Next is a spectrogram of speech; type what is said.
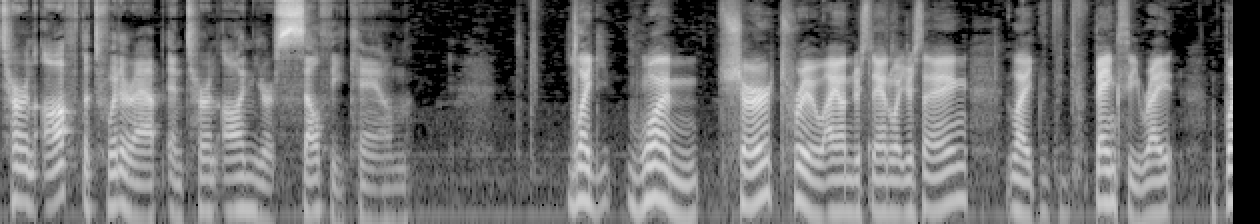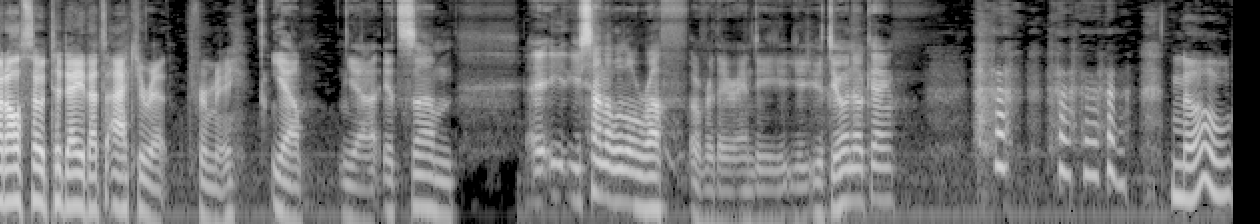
turn off the Twitter app and turn on your selfie cam. Like one sure, true, I understand what you're saying. Like Banksy, right? But also today that's accurate for me. Yeah. Yeah, it's um you sound a little rough over there, Andi. You, are doing okay? no.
